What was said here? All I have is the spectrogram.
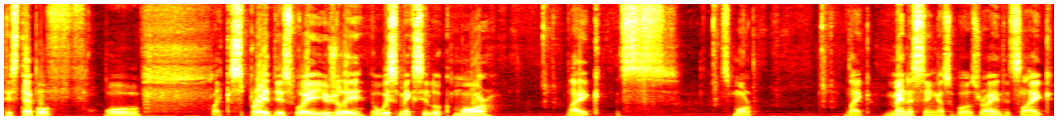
this type of or like spread this way usually always makes it look more like it's it's more like menacing I suppose right? It's like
